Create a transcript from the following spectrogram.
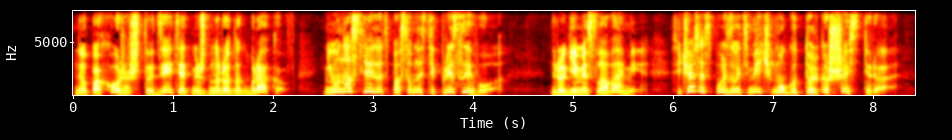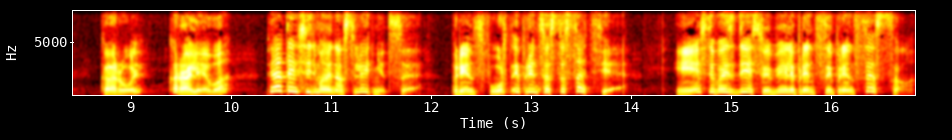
но похоже, что дети от международных браков не унаследуют способности к призыву. Другими словами, сейчас использовать меч могут только шестеро. Король, королева, пятая и седьмая наследницы, принц Фурт и принцесса Сатия — если бы здесь убили принца и принцессу,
